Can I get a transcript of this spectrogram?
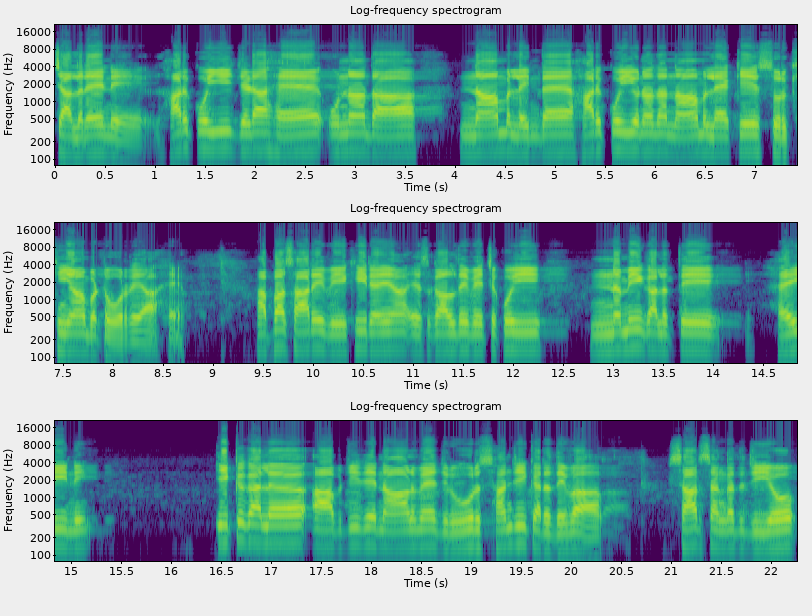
ਚੱਲ ਰਹੇ ਨੇ। ਹਰ ਕੋਈ ਜਿਹੜਾ ਹੈ ਉਹਨਾਂ ਦਾ ਨਾਮ ਲੈਂਦਾ ਹੈ, ਹਰ ਕੋਈ ਉਹਨਾਂ ਦਾ ਨਾਮ ਲੈ ਕੇ ਸੁਰਖੀਆਂ ਬਟੋਰ ਰਿਹਾ ਹੈ। ਆਪਾਂ ਸਾਰੇ ਵੇਖ ਹੀ ਰਹੇ ਹਾਂ, ਇਸ ਗੱਲ ਦੇ ਵਿੱਚ ਕੋਈ ਨਵੀਂ ਗੱਲ ਤੇ ਹੈ ਹੀ ਨਹੀਂ। ਇੱਕ ਗੱਲ ਆਪ ਜੀ ਦੇ ਨਾਲ ਮੈਂ ਜ਼ਰੂਰ ਸਾਂਝੀ ਕਰ ਦੇਵਾ। ਸਾਧ ਸੰਗਤ ਜੀਓ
